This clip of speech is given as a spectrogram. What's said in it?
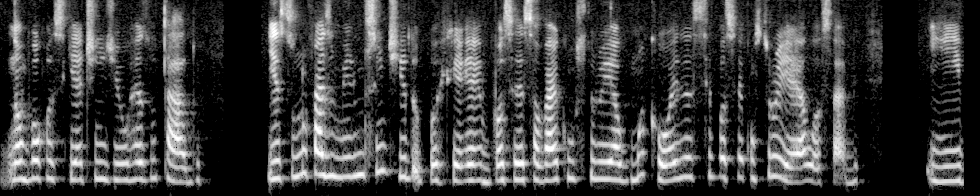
não vou conseguir atingir o resultado. Isso não faz o mínimo sentido, porque você só vai construir alguma coisa se você construir ela, sabe? E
